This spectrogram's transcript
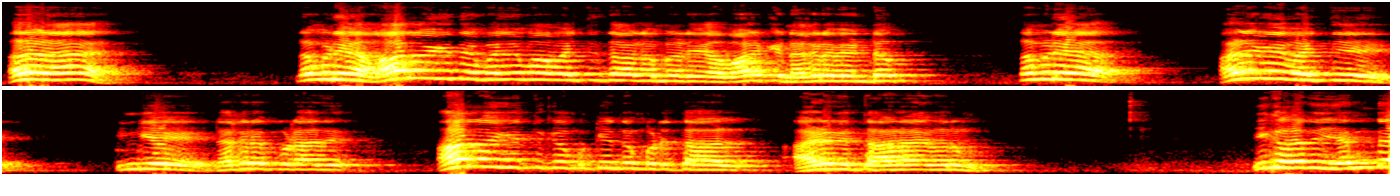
அதனால் நம்முடைய ஆரோக்கியத்தை மையமாக வைத்து தான் நம்முடைய வாழ்க்கை நகர வேண்டும். நம்முடைய அழகை வைத்து இங்கே நகரக்கூடாது. ஆரோக்கியத்துக்கு முக்கியத்துவம் கொடுத்தால் அழகு தானாக வரும். இங்கே வந்து எந்த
